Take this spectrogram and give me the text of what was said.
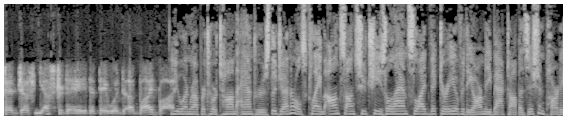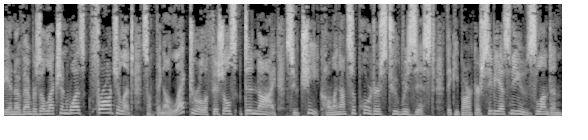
said just yesterday that they would abide by. UN Rapporteur Tom Andrews. The generals claim Aung San Suu Kyi's landslide victory over the army backed opposition party in November November's election was fraudulent, something electoral officials deny. Suu Kyi calling on supporters to resist. Vicki Barker, CBS News, London.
